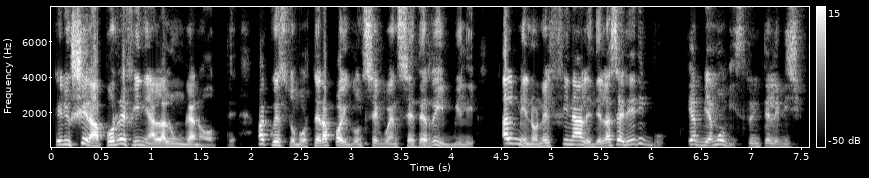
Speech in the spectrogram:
che riuscirà a porre fine alla lunga notte, ma questo porterà poi conseguenze terribili, almeno nel finale della serie TV che abbiamo visto in televisione.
